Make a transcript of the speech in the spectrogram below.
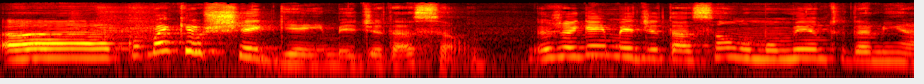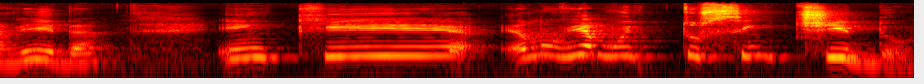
Uh, como é que eu cheguei em meditação? Eu cheguei em meditação no momento da minha vida em que eu não via muito sentido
